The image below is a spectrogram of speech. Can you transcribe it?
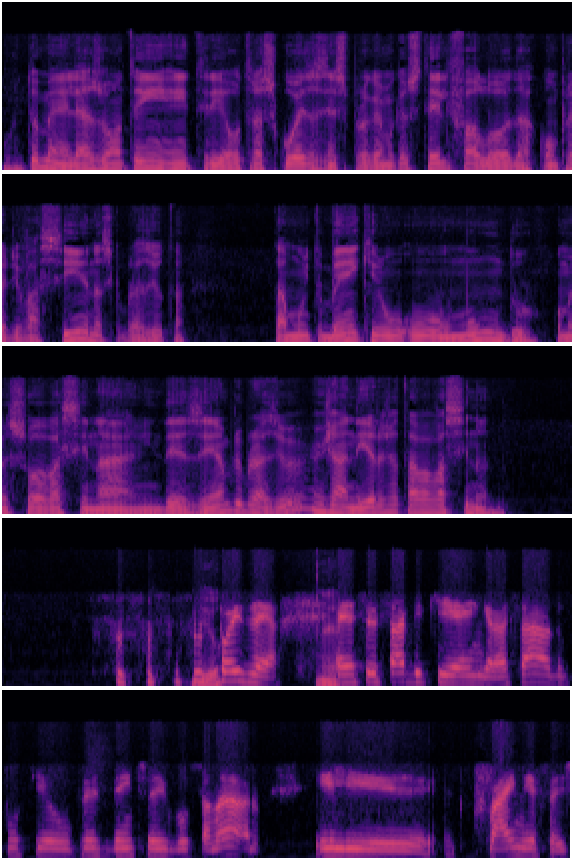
Muito bem. Aliás, ontem, entre outras coisas, nesse programa que eu citei, ele falou da compra de vacinas, que o Brasil está tá muito bem, que o, o mundo começou a vacinar em dezembro e o Brasil em janeiro já estava vacinando. pois é. é. é. Você sabe que é engraçado porque o presidente Jair Bolsonaro, ele vai nessas,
